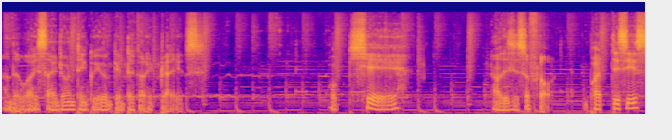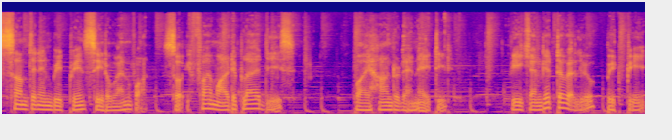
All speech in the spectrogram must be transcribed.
Otherwise I don't think we will get the correct values okay. Now this is a float but this is something in between 0 and 1 so if I multiply this by 180 we can get a value between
